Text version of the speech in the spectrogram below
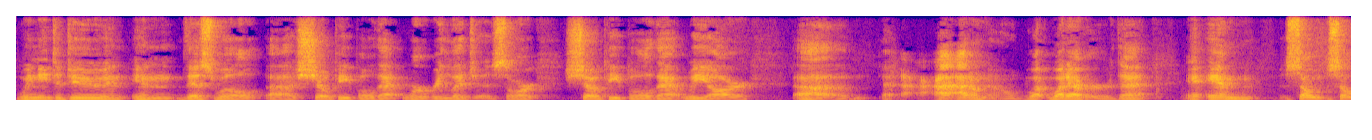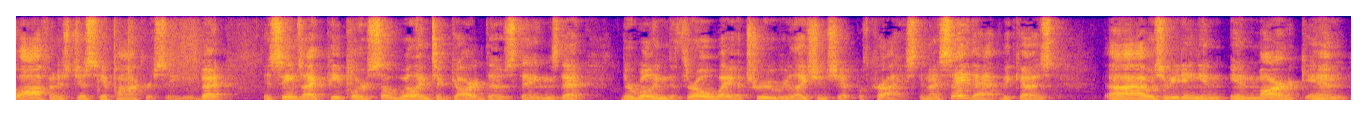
we need to do, and, and this will uh, show people that we're religious or show people that we are, uh, I, I, don't know, what whatever that, and so so often it's just hypocrisy. But it seems like people are so willing to guard those things that they're willing to throw away a true relationship with Christ. And I say that because uh, I was reading in, in Mark, and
